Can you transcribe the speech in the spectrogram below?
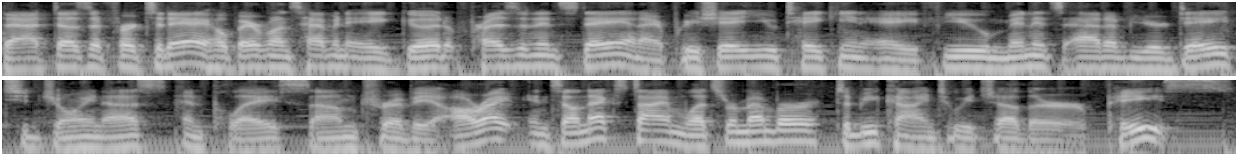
That does it for today. I hope everyone's having a good President's Day, and I appreciate you taking a few minutes out of your day to join us and play some trivia. All right, until next time, let's remember to be kind to each other. Peace.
